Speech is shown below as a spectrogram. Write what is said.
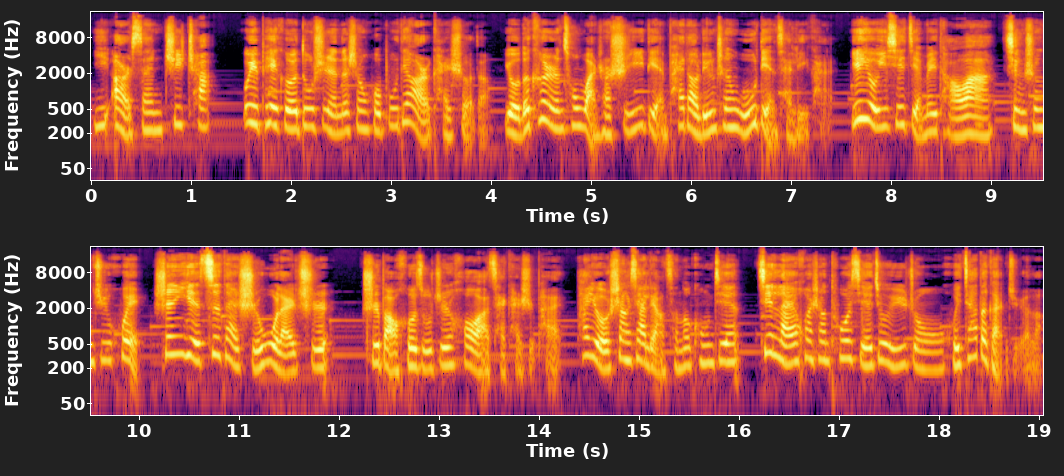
一二三七叉。为配合都市人的生活步调而开设的，有的客人从晚上十一点拍到凌晨五点才离开，也有一些姐妹淘啊，庆生聚会，深夜自带食物来吃，吃饱喝足之后啊才开始拍。它有上下两层的空间，进来换上拖鞋就有一种回家的感觉了。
